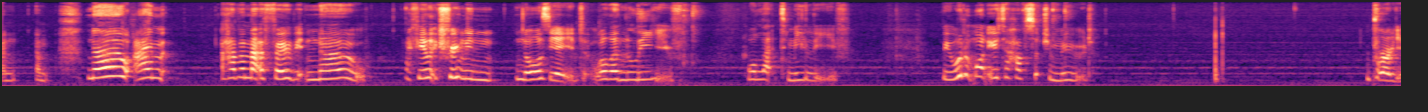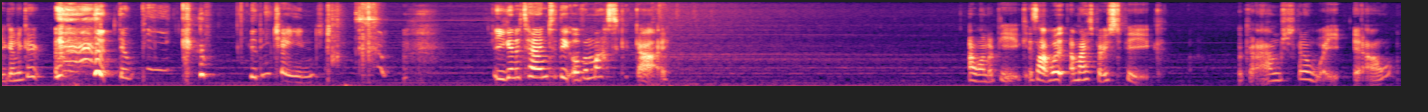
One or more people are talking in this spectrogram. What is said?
an, um, no, I'm, I have emetophobia. No, I feel extremely nauseated. Well then leave. Well let me leave. We wouldn't want you to have such a mood. Bro, you're gonna go. Don't peek. Getting changed. Are you gonna turn to the other mask guy? I want to peek. Is that what? Am I supposed to peek? Okay, I'm just gonna wait it out.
